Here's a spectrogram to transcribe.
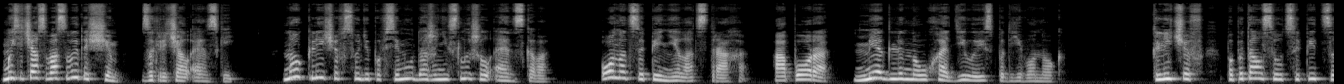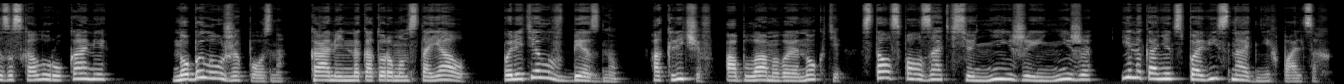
Мы сейчас вас вытащим!» — закричал Энский. Но Кличев, судя по всему, даже не слышал Энского. Он оцепенел от страха. Опора медленно уходила из-под его ног. Кличев попытался уцепиться за скалу руками, но было уже поздно. Камень, на котором он стоял, полетел в бездну, а Кличев, обламывая ногти, стал сползать все ниже и ниже и, наконец, повис на одних пальцах.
